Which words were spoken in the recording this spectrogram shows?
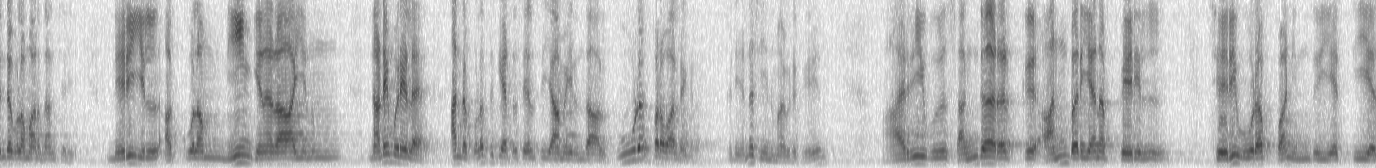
எந்த குலமா இருந்தாலும் சரி நெறியில் அக்குலம் நீங்கினராயினும் நடைமுறையில அந்த குலத்துக்கு ஏற்ற செயல் செய்யாம இருந்தால் கூட பரவாயில்லைங்கிற சரி, என்ன செய்யணுமா இவருக்கு? அறிவு சங்கரற்கு அன்பர் என பேரில் செறி உறப்பணிந்து ஏத்திய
